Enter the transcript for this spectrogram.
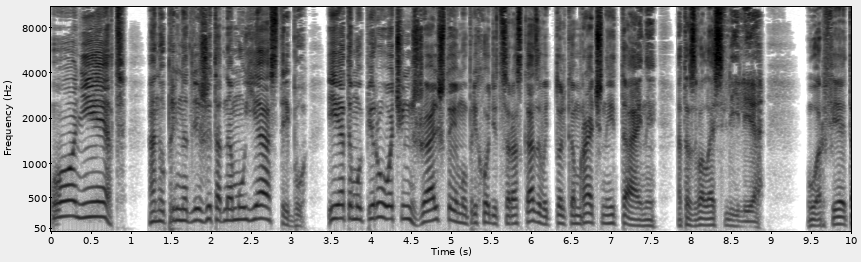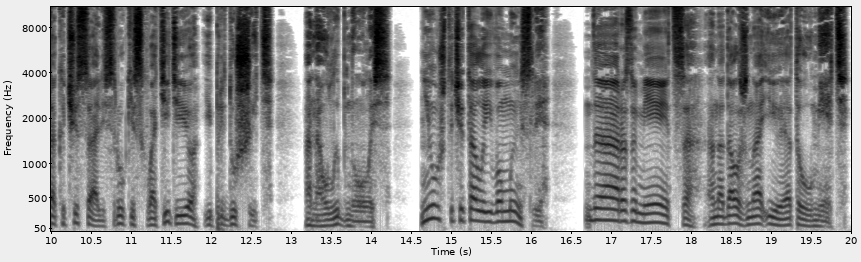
«О, нет! Оно принадлежит одному ястребу, и этому перу очень жаль, что ему приходится рассказывать только мрачные тайны», — отозвалась Лилия. У Орфея так и чесались руки схватить ее и придушить. Она улыбнулась. Неужто читала его мысли? Да, разумеется, она должна и это уметь.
